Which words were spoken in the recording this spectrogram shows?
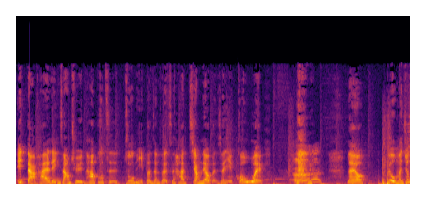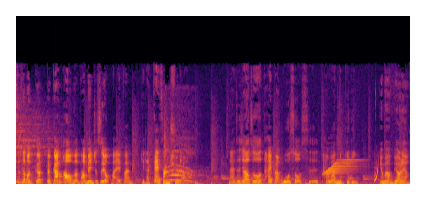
一打开淋上去，它不止猪皮本身可以吃，它的酱料本身也够味。来哦，对，我们就是这么个的刚好，我们旁边就是有白饭，给它盖上去啦。来，这叫做台版握寿司，台湾尼基里，有没有很漂亮？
